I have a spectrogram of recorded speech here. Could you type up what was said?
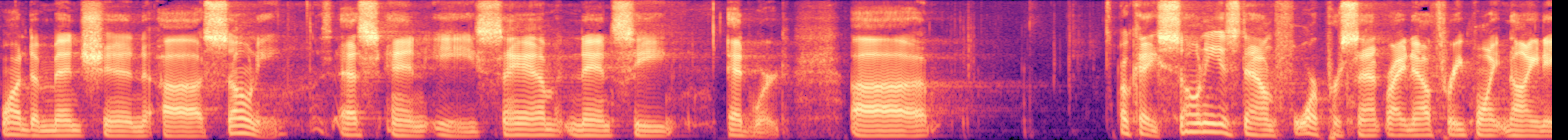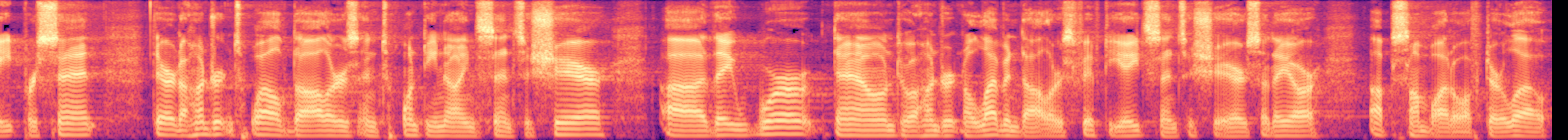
wanted to mention uh, Sony, S N E, Sam, Nancy, Edward. Uh, okay, Sony is down 4% right now, 3.98%. They're at $112.29 a share. Uh, they were down to $111.58 a share, so they are up somewhat off their low.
